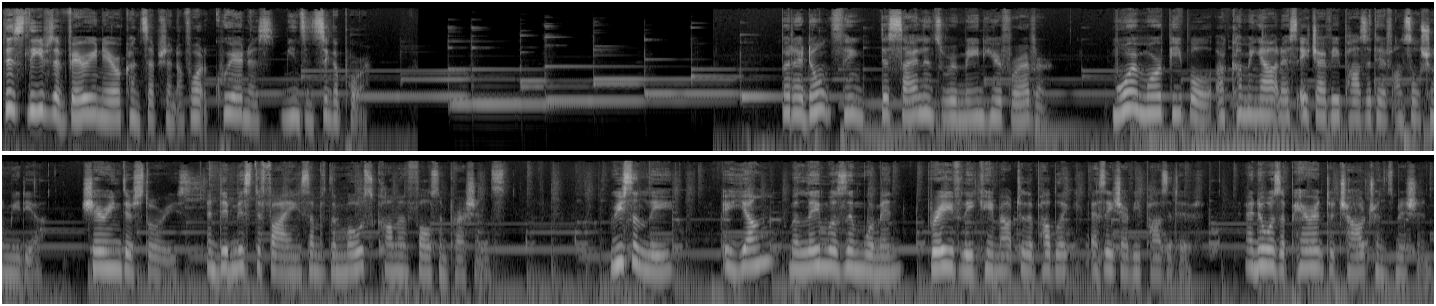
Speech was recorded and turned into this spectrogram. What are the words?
This leaves a very narrow conception of what queerness means in Singapore. But I don't think this silence will remain here forever. More and more people are coming out as HIV positive on social media, sharing their stories, and demystifying some of the most common false impressions. Recently, a young Malay Muslim woman bravely came out to the public as HIV positive, and it was apparent to child transmission.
